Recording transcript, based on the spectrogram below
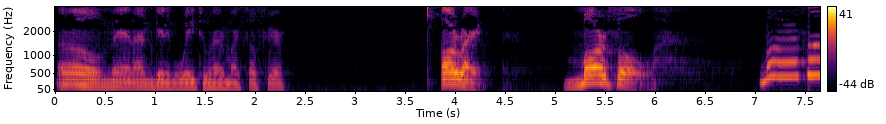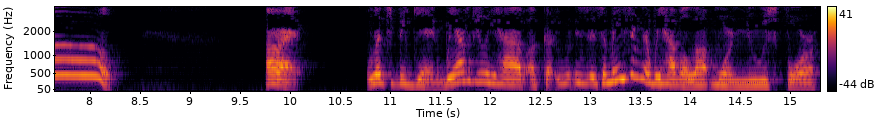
Oh man, I'm getting way too ahead of myself here. All right. Marvel. Marvel. All right, let's begin. We actually have a. It's amazing that we have a lot more news for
